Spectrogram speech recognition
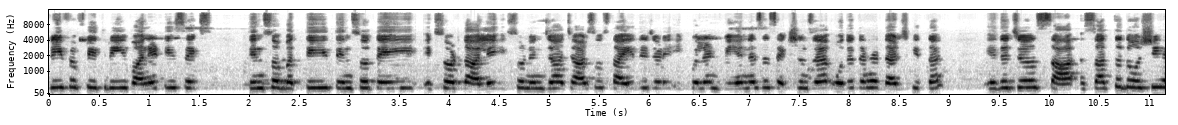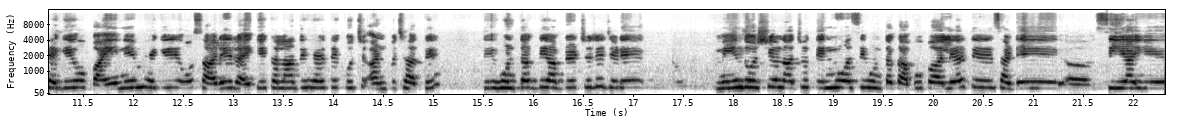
353 186 332 323 148 149 427 ਦੇ ਜਿਹੜੇ ਇਕੁਇਵਲੈਂਟ ਬੀਐਨਐਸ ਦੇ ਸੈਕਸ਼ਨਸ ਹੈ, ਉਹਦੇ ਤਹਿਤ ਦਰਜ ਕੀਤਾ ਇਹਦੇ ਚ ਸੱਤ ਦੋਸ਼ੀ ਹੈਗੇ, ਉਹ ਬਾਈ ਨੇਮ ਹੈਗੇ, ਉਹ ਸਾਰੇ ਰਾਇਕੇ ਕਲਾਂ ਦੇ ਹੈ ਤੇ ਕੁਝ ਅਣਪਛਾਤੇ। ਤੇ ਹੁਣ ਤੱਕ ਦੀ ਅਪਡੇਟ ਚਲੇ ਜਿਹੜੇ ਮੇਨ ਦੋਸ਼ੀ ਉਹਨਾਂ ਚੋਂ ਤਿੰਨ ਨੂੰ ਅਸੀਂ ਹੁਣ ਤੱਕ ਕਾਬੂ ਪਾ ਲਿਆ ਤੇ ਸਾਡੇ ਸੀਆਈਏ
